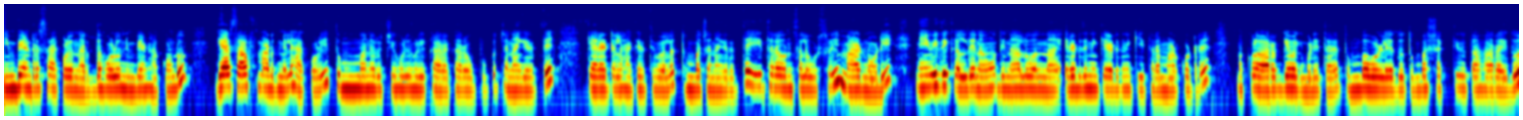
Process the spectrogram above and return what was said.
ನಿಂಬೆಹಣ್ಣು ರಸ ಹಾಕೊಳ್ಳಿ, ಒಂದು ಅರ್ಧ ಹೋಳು ನಿಂಬೆಹಣ್ಣು ಹಾಕ್ಕೊಂಡು ಗ್ಯಾಸ್ ಆಫ್ ಮಾಡಿದ್ಮೇಲೆ ಹಾಕ್ಕೊಳ್ಳಿ ತುಂಬಾ ರುಚಿ, ಹುಳಿ ಹುಳಿ, ಖಾರ ಖಾರ, ಉಪ್ಪು ಉಪ್ಪು ಚೆನ್ನಾಗಿರುತ್ತೆ. ಕ್ಯಾರೆಟ್ ಎಲ್ಲ ಹಾಕಿರ್ತೀವಲ್ಲ, ತುಂಬ ಚೆನ್ನಾಗಿರುತ್ತೆ. ಈ ಥರ ಒಂದು ಸಲ ಉಡ್ಸಳಿ ಮಾಡಿ ನೋಡಿ. ನೈವೇದ್ಯಕ್ಕಲ್ಲದೆ ನಾವು ದಿನಾಲೂ ಒಂದು ಎರಡು ದಿನಕ್ಕೆ ಎರಡು ದಿನಕ್ಕೆ ಈ ಥರ ಮಾಡಿಕೊಟ್ರೆ ಮಕ್ಕಳು ಆರೋಗ್ಯವಾಗಿ ಬೆಳೀತಾರೆ. ತುಂಬ ಒಳ್ಳೆಯದು ತುಂಬ ಶಕ್ತಿಯುತ ಆಹಾರ ಇದು.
